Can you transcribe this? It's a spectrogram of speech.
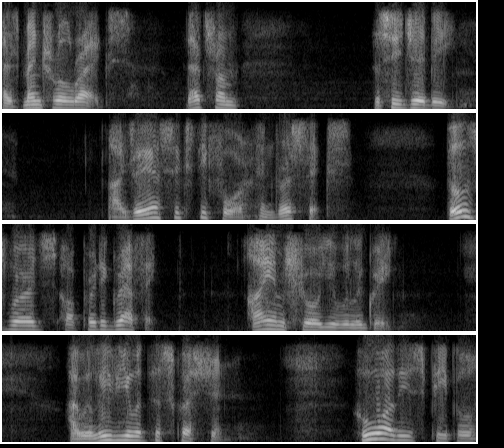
as menstrual rags. That's from the CJB. Isaiah 64 and verse 6. Those words are pretty graphic. I am sure you will agree. I will leave you with this question Who are these people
